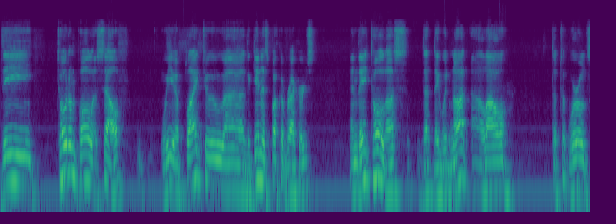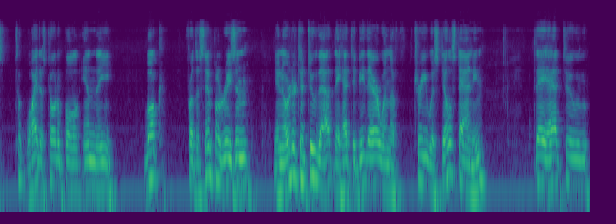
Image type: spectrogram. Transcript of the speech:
The totem pole itself, we applied to uh, the Guinness Book of Records, and they told us that they would not allow the t- world's t- widest totem pole in the book for the simple reason in order to do that, they had to be there when the tree was still standing. They had to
